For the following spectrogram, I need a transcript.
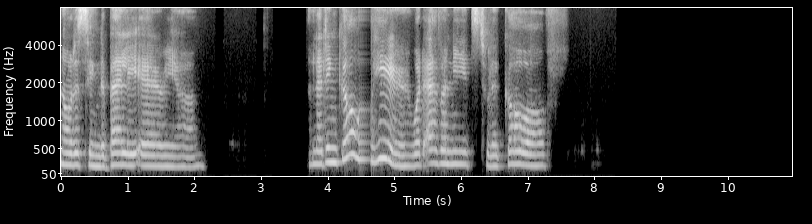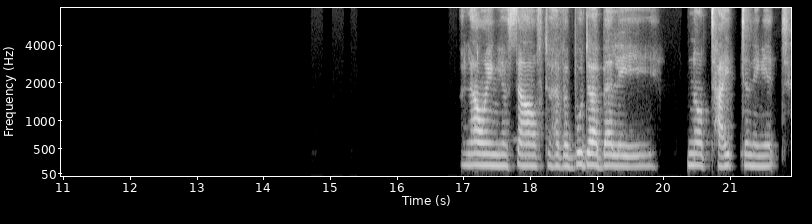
Noticing the belly area. Letting go here, whatever needs to let go of. Allowing yourself to have a Buddha belly, not tightening it.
